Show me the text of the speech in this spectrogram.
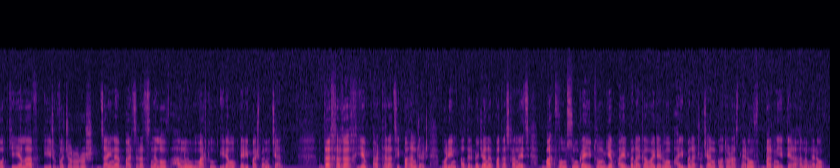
ոտքի ելավ իր վճռորոշ ձայնը բարձրացնելով հանուն մարդու իրավունքների պաշտպանության։ Դա խաղաղ եւ արդարացի պահանջ էր, որին Ադրբեջանը պատասխանեց Բաքվում, Սումգայիթում եւ այլ բնակավայրերում հայ բնակչության կոտորածներով, բռնի տեղահանումներով։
